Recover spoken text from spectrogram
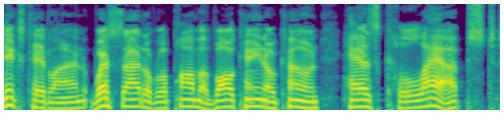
Next headline West side of La Palma volcano cone has collapsed.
